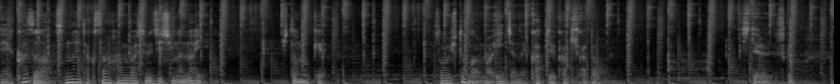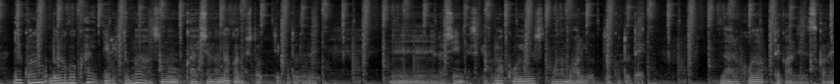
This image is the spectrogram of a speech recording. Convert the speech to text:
えー、数がそんなにたくさん販売する自信がない人向けそういう人がまあいいんじゃないかっていう書き方を。してるんですけど。でこのブログを書いてる人がその会社の中の人っていうことでね、えー、らしいんですけどまあこういうものもあるよっていうことで。なるほどって感じですかね。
